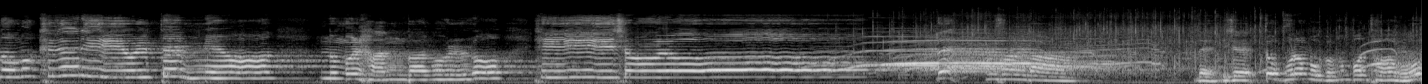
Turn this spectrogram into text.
너무 그리울 때면 눈물 한 방울로 잊어요. 네 감사합니다. 네, 이제 또 물 한 모금 한 번 더 하고.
